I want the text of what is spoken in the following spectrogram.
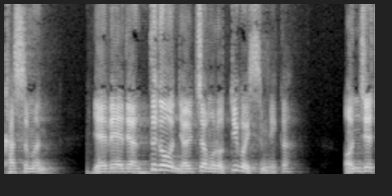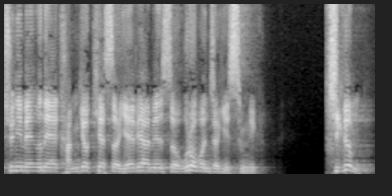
가슴은 예배에 대한 뜨거운 열정으로 뛰고 있습니까? 언제 주님의 은혜에 감격해서 예배하면서 울어본 적이 있습니까? 지금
